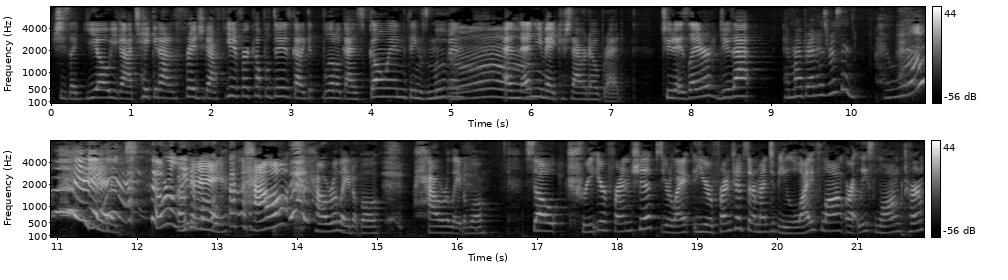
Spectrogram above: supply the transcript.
She's like, yo, you gotta take it out of the fridge. You gotta feed it for a couple days. Gotta get the little guys going, things moving. And then you make your sourdough bread. Two days later, do that, and my bread has risen. I love it. How relatable. Okay. How how relatable. How relatable. So treat your friendships, your life your friendships that are meant to be lifelong or at least long term,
